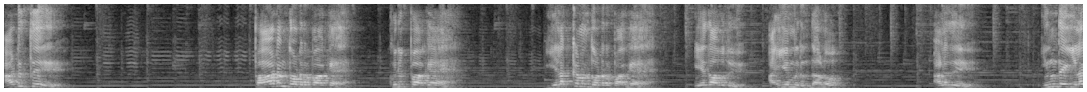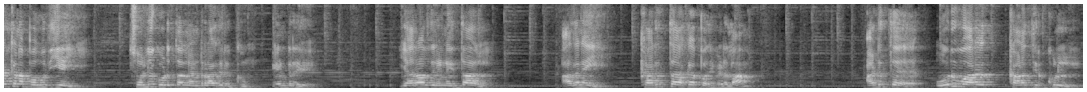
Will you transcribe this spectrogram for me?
அடுத்து பாடம் தொடர்பாக குறிப்பாக இலக்கணம் தொடர்பாக ஏதாவது ஐயம் இருந்தாலோ அல்லது இந்த இலக்கண பகுதியை சொல்லிக் கொடுத்தால் நன்றாக இருக்கும் என்று யாராவது நினைத்தால் அதனை கருத்தாக பதிவிடலாம். அடுத்த ஒரு வார காலத்திற்குள்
